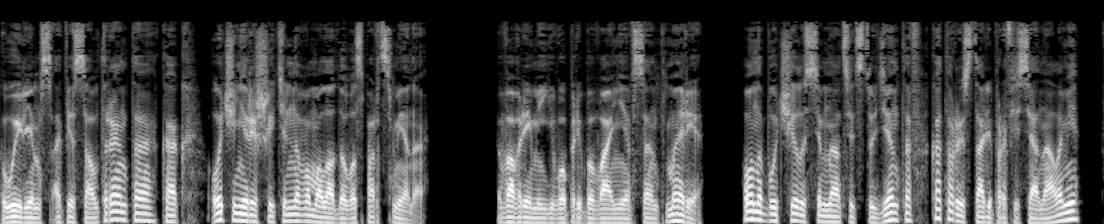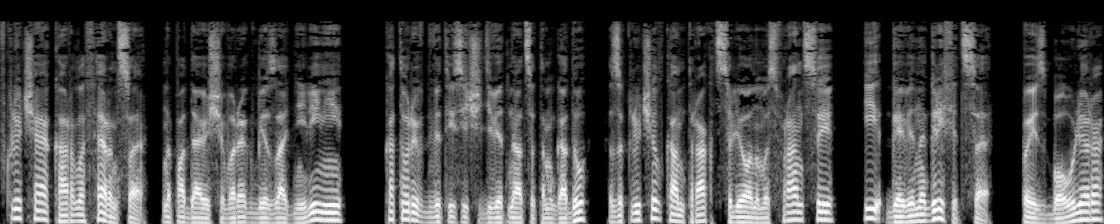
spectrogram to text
Уильямс описал Трента как очень решительного молодого спортсмена. Во время его пребывания в Сент-Мэри он обучил 17 студентов, которые стали профессионалами, включая Карла Фернса, нападающего регби задней линии, который в 2019 году заключил контракт с Леоном из Франции, и Гевина Гриффитса, пейсбоулера,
